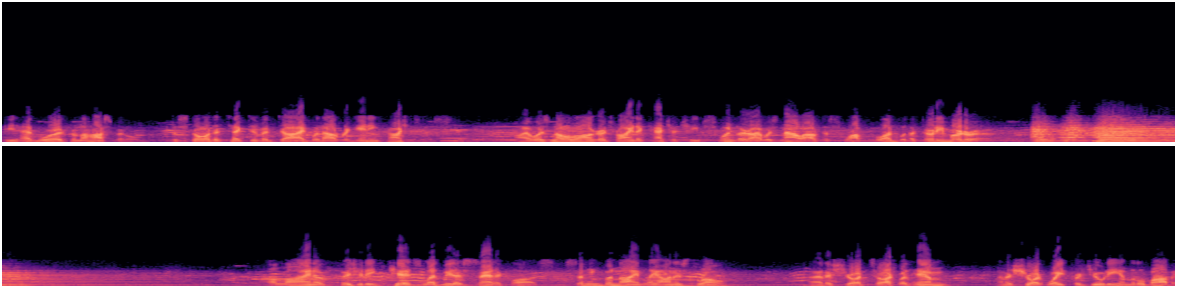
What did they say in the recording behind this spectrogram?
He'd had word from the hospital. The store detective had died without regaining consciousness. I was no longer trying to catch a cheap swindler. I was now out to swap blood with a dirty murderer. A line of fidgety kids led me to Santa Claus, sitting benignly on his throne. I had a short talk with him and a short wait for Judy and little Bobby.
